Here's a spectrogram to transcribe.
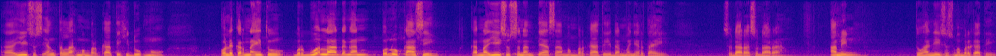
uh, Yesus yang telah memberkati hidupmu. Oleh karena itu, berbuatlah dengan penuh kasih karena Yesus senantiasa memberkati dan menyertai saudara-saudara. Amin. Tuhan Yesus memberkati.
